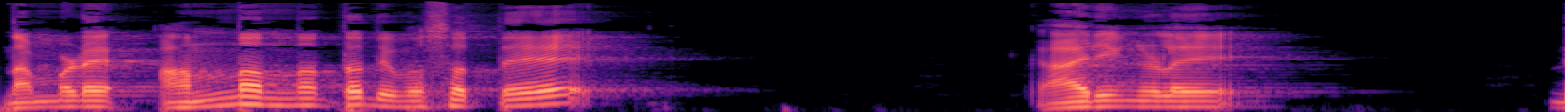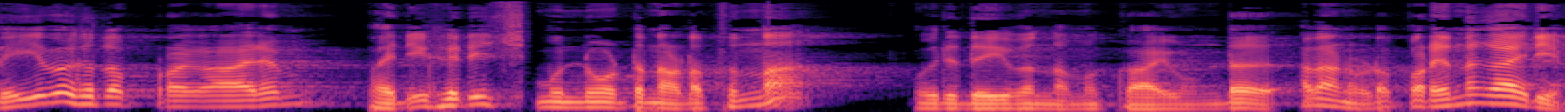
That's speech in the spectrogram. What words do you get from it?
നമ്മുടെ അന്നന്നത്തെ ദിവസത്തെ കാര്യങ്ങളെ ദൈവഹിതപ്രകാരം പരിഹരിച്ച് മുന്നോട്ട് നടത്തുന്ന ഒരു ദൈവം നമുക്കായുണ്ട്. അതാണ് ഇവിടെ പറയുന്ന കാര്യം.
